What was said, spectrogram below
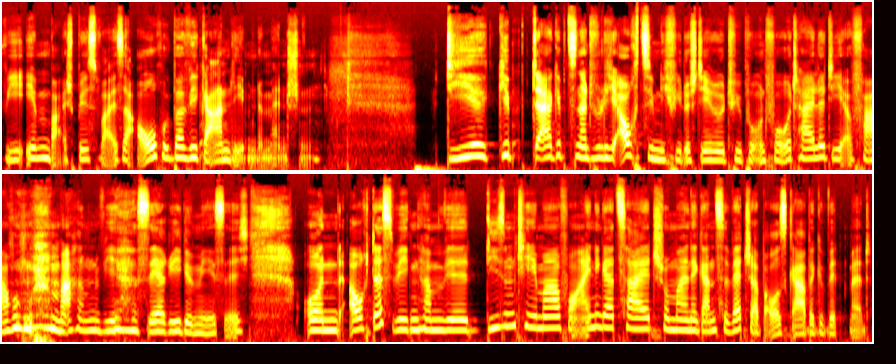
wie eben beispielsweise auch über vegan lebende Menschen die gibt, da gibt es natürlich auch ziemlich viele Stereotype und Vorurteile. Die Erfahrung machen wir sehr regelmäßig. Und auch deswegen haben wir diesem Thema vor einiger Zeit schon mal eine ganze Wetchup-Ausgabe gewidmet.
